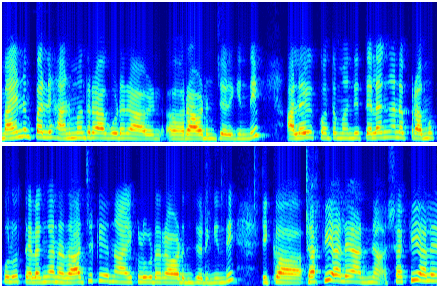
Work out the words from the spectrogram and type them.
మైనంపల్లి హనుమంతరావు కూడా రావ- రావడం జరిగింది. అలాగే కొంతమంది తెలంగాణ ప్రముఖులు తెలంగాణ రాజకీయ నాయకులు కూడా రావడం జరిగింది. ఇక షఫీ అలే అన్న షఫీ అలే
